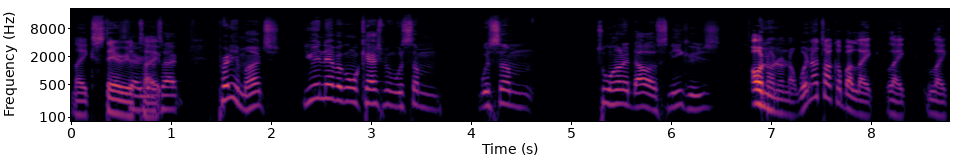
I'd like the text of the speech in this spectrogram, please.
like stereotype. Pretty much. You ain't never gonna catch me with some with some two hundred dollar sneakers. Oh no no no. We're not talking about like like like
